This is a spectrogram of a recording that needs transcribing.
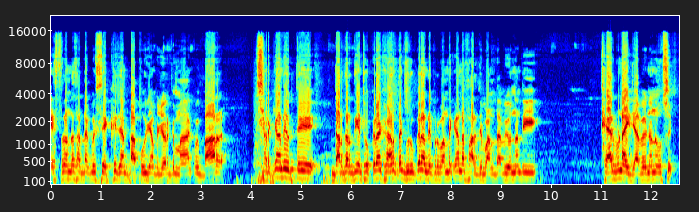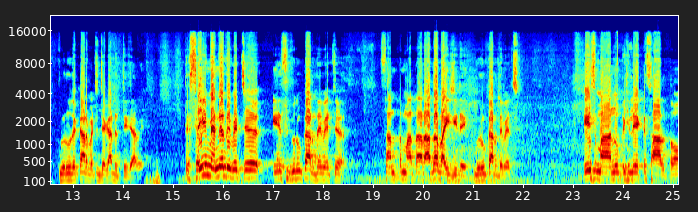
ਇਸ ਤਰ੍ਹਾਂ ਦਾ ਸਾਡਾ ਕੋਈ ਸਿੱਖ ਜਾਂ ਬਾਪੂ ਜਾਂ ਬਜ਼ੁਰਗ, ਮਾਂ ਕੋਈ ਬਾਹਰ ਸੜਕਾਂ ਦੇ ਉੱਤੇ ਦਰ ਦਰ ਦੀਆਂ ਠੋਕਰਾਂ ਖਾਣ, ਤਾਂ ਗੁਰੂ ਘਰਾਂ ਦੇ ਪ੍ਰਬੰਧਕਾਂ ਦਾ ਫਰਜ਼ ਬਣਦਾ ਵੀ ਉਹਨਾਂ ਦੀ ਠਹਿਰ ਬਣਾਈ ਜਾਵੇ, ਉਹਨਾਂ ਨੂੰ ਉਸ ਗੁਰੂ ਦੇ ਘਰ ਵਿੱਚ ਜਗ੍ਹਾ ਦਿੱਤੀ ਜਾਵੇ। ਤੇ ਸਹੀ ਮਾਇਨਿਆਂ ਦੇ ਵਿੱਚ, ਇਸ ਗੁਰੂ ਘਰ ਦੇ ਵਿੱਚ, ਸੰਤ ਮਾਤਾ ਰਾਧਾ ਬਾਈ ਜੀ ਦੇ ਗੁਰੂ ਘਰ ਦੇ ਵਿੱਚ, ਇਸ ਮਾਂ ਨੂੰ ਪਿਛਲੇ 1 ਸਾਲ ਤੋਂ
